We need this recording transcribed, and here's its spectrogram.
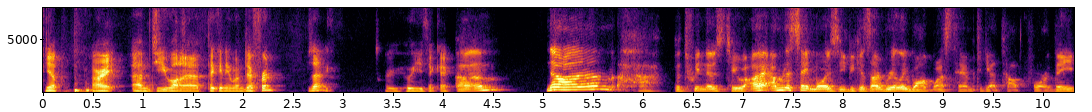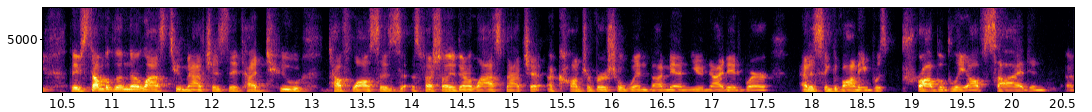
Yep. All right. Um, do you want to pick anyone different, Zach? Or who are you thinking? Um, no, um, between those two, I, am going to say Moisey because I really want West Ham to get top four. They they've stumbled in their last two matches. They've had two tough losses, especially their last match, a, a controversial win by Man United, where Edinson Cavani was probably offside, and uh,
